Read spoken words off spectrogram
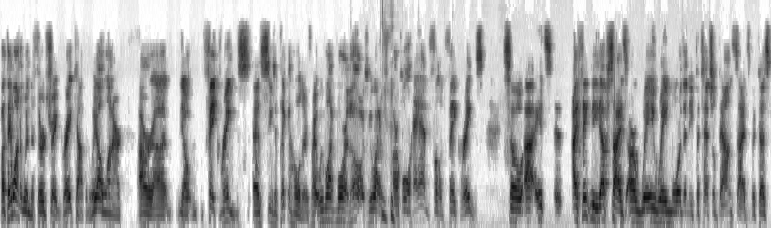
but they want to win the third straight Grey Cup, and we all want our our uh, you know fake rings as season ticket holders, right? We want more of those. We want a, our whole hand full of fake rings. So uh, it's I think the upsides are way way more than the potential downsides because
